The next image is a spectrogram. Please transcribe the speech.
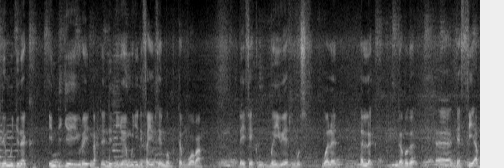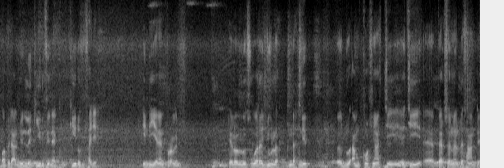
dina mujj nag indi jéey yu rëy ndaxte nit ñi ñooy mujj di fayul seen bopp te bu boobaa day fekk bay wees mbuus wala ëllëg nga bëgg a euh, def fii ab hôpital ñun la kii du fi nekk kii du fi faje indi yeneen problème te loolu lu su war a jug la ndax nit euh, du am confiance ci ci euh, personnel de santé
